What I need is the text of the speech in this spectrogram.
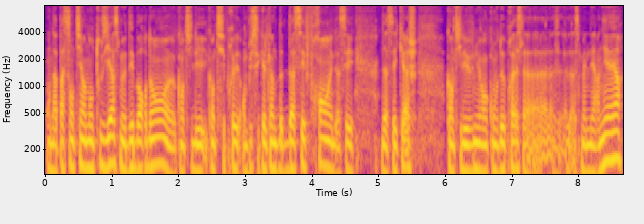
on n'a pas senti un enthousiasme débordant euh, quand il est quand il est en plus c'est quelqu'un d'assez franc et d'assez d'assez cash. Quand il est venu en conf de presse la, la, semaine dernière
